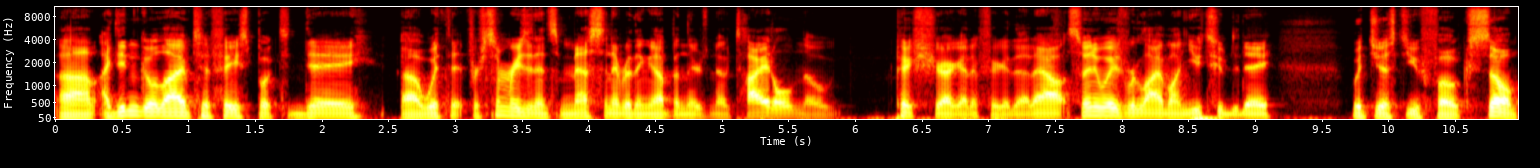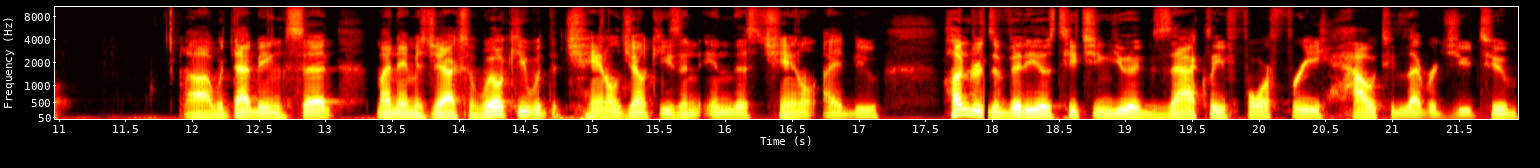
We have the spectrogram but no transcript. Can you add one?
Um, I didn't go live to Facebook today uh, with it. For some reason, it's messing everything up, and there's no title, no picture. I got to figure that out. So, anyways, we're live on YouTube today with just you folks. So, uh, with that being said, my name is Jackson Wilkey with the Channel Junkies, and in this channel, I do hundreds of videos teaching you exactly for free how to leverage YouTube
